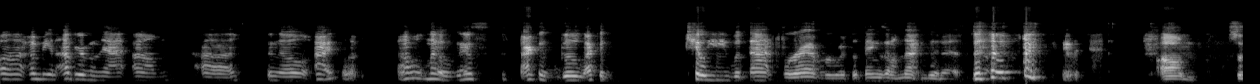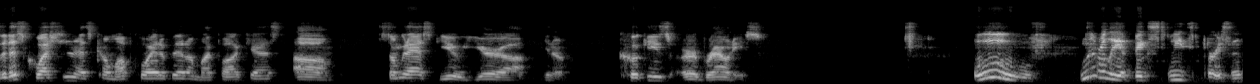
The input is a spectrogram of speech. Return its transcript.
uh, I mean, other than that, um, uh, you know, I I don't know. There's I could go, I could kill you with that forever with the things that I'm not good at. Um. So this question has come up quite a bit on my podcast. Um. So I'm gonna ask you. You're uh. You know, cookies or brownies? Ooh, I'm not really a big sweets person.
